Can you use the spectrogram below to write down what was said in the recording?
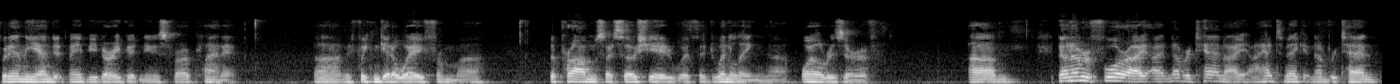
but in the end, it may be very good news for our planet. Um, if we can get away from uh, the problems associated with the dwindling uh, oil reserve. Um, now, number four, I, I number ten, I, I, had to make it number ten,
